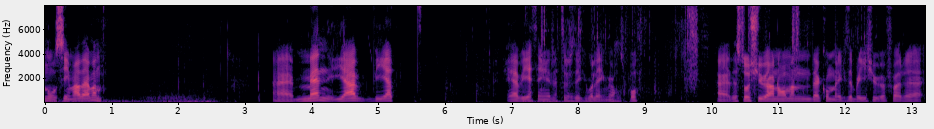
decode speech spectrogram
Noe sier meg det, men eh, Men jeg vet Jeg vet egentlig rett og slett ikke hvor lenge vi har holdt på. Eh, det står 20 her nå, men det kommer ikke til å bli 20, for eh,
